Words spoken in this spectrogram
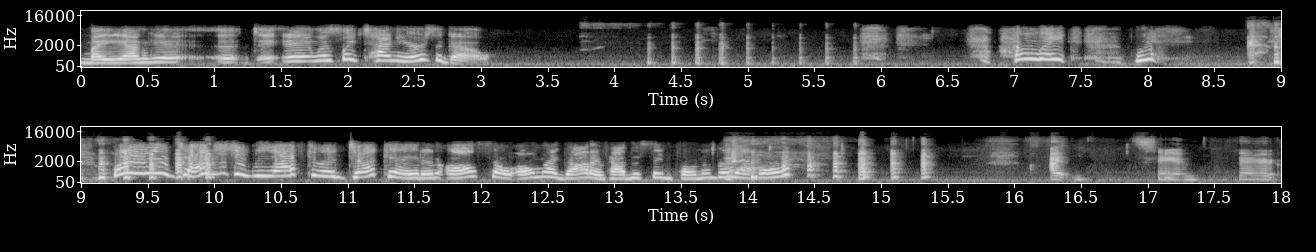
my youngest, uh, it was like 10 years ago. I'm like, we, why are you texting me after a decade? And also, oh my God, I've had the same phone number that whole. I same. There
